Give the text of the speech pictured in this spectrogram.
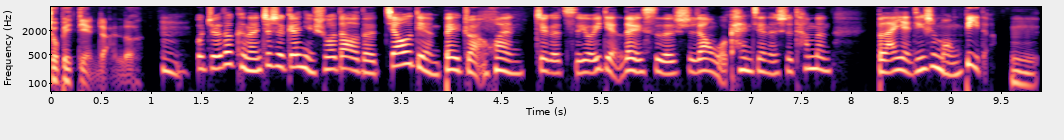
就被点燃了。嗯，我觉得可能就是跟你说到的焦点被转换这个词有一点类似的是，让我看见的是他们本来眼睛是蒙蔽的，嗯，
